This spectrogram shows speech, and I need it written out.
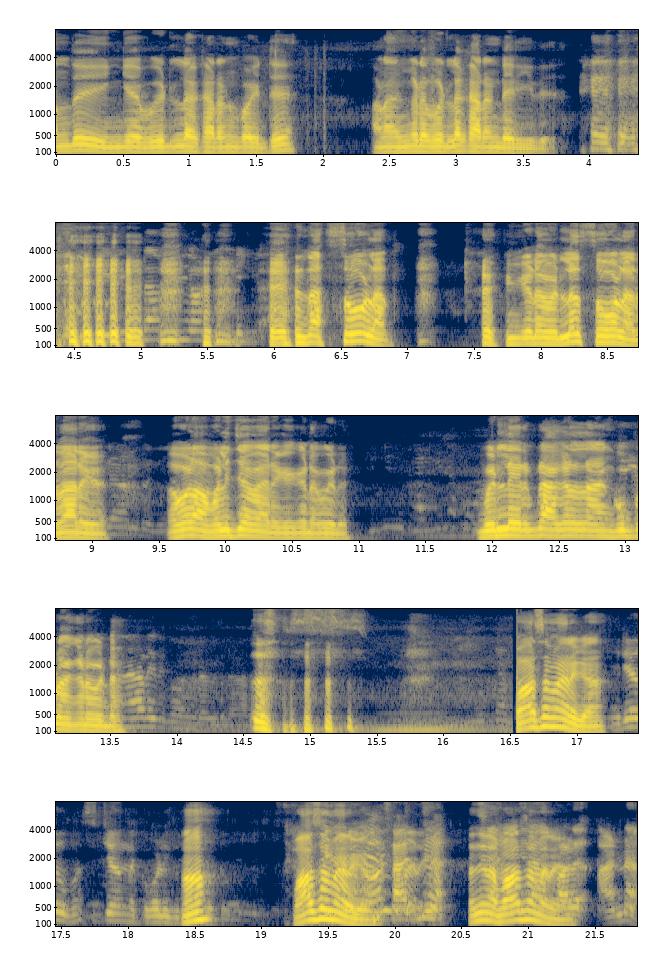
வந்து இங்க வீட்டுல கரண்ட் போயிட்டு ஆனா எங்கட வீட்டுல கரண்ட் எரியுது. சோலார் எங்கட வீட்டுல சோலார் வேற. எவ்வளவு வெளிச்சம் வேற எங்கட வீடு. வீட்டுல இருக்கிற அகல் நான் கூப்பிடுவேன் எங்கட வீட்டை. வாசமா இருக்கா? ஆ? வாசமா இருக்கு சஞ்சனா வாசமா இருக்கு அண்ணா.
